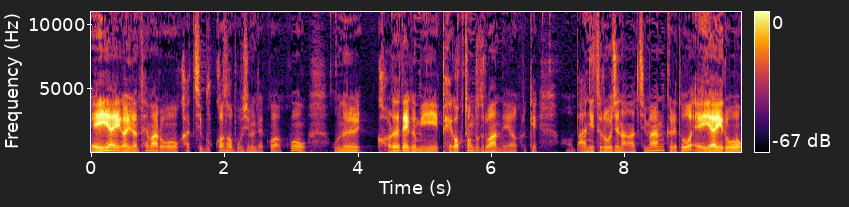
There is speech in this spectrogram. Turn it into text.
AI 관련 테마로 같이 묶어서 보시면 될 것 같고, 오늘 거래 대금이 100억 정도 들어왔네요. 그렇게 어, 많이 들어오진 않았지만, 그래도 AI로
